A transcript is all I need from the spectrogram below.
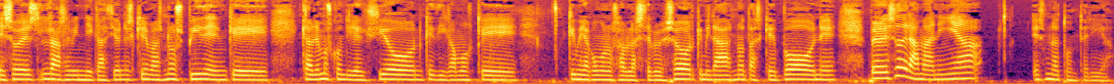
eso es las reivindicaciones que más nos piden, que, hablemos con dirección, que digamos que, que mira cómo nos habla este profesor, que mira las notas que pone. Pero eso de la manía es una tontería.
